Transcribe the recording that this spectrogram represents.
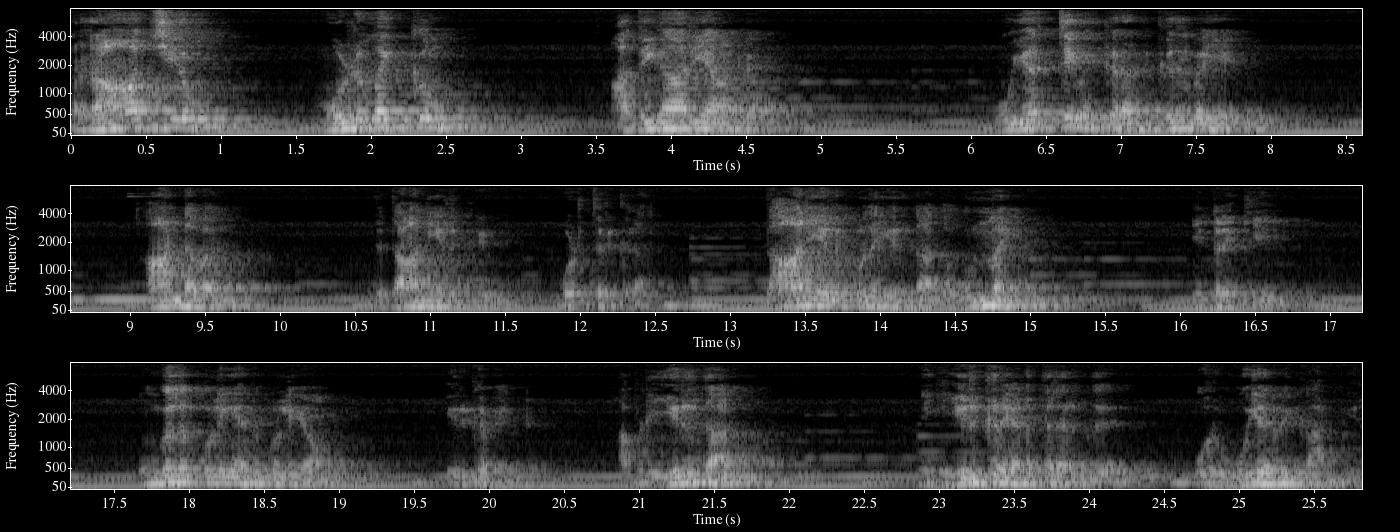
ராஜ்யம் முழுமைக்கும் அதிகாரியாக உயர்த்தி வைக்கிற அந்த கிருபையை ஆண்டவர் இந்த தானியலுக்கு கொடுத்திருக்கிறார். தானியலுக்குள்ள இருந்த அந்த உண்மை இன்றைக்கு உங்களுக்குள்ளேயும் எனக்குள்ளேயும் இருக்க வேண்டும். அப்படி இருந்தால் நீங்க இருக்கிற இடத்துல இருந்து ஒரு உயர்வை காண்பீர்கள்.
